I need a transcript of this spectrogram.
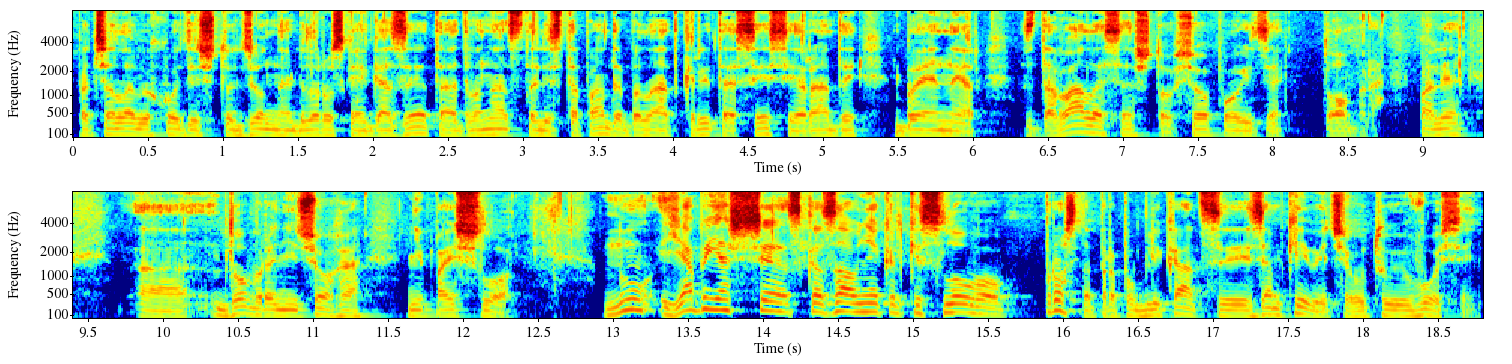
пачала выходзіць штодзённая беларуская газета, а 12 лістапада была адкрыта сесія рады БНР. Здавалася, што ўсё пойдзе добра. Але добра нічога не пайшло. Ну я бы яшчэ сказаў некалькі словаў проста пра публікацыі зямкевіча ў тую восень.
